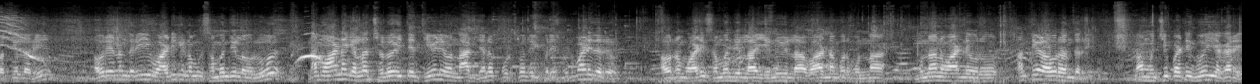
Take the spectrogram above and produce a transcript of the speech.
ಗೊತ್ತಿಲ್ಲ ರೀ. ಅವ್ರು ಏನಂದ್ರೆ ಈ ವಾಡಿಗೆ ನಮ್ಗೆ ಸಂಬಂಧ ಇಲ್ಲ ಅವರು. ನಮ್ಮ ವಾರ್ಡ್ನಾಗ ಎಲ್ಲ ಚಲೋ ಐತೆ ಅಂತ ಹೇಳಿ ಒಂದು ನಾಲ್ಕು ಜನ ಕೂಡ್ಸ್ಕೊಂಡು ಇಲ್ಲಿ ಪ್ರೆಸ್ ಮೀಟ್ ಮಾಡಿದ್ದಾರೆ ಅವರು. ಅವ್ರು ನಮ್ಮ ವಾಡಿಗೆ ಸಂಬಂಧ ಇಲ್ಲ, ಏನೂ ಇಲ್ಲ, ವಾರ್ಡ್ ನಂಬರ್ ಮುನ್ನ, ಮುನ್ನಾನ ವಾರ್ಡ್ನವರು ಅಂತೇಳಿ ಅವ್ರು ಅಂದ್ರಿ ನಾವು ಮುನ್ಸಿಪಾಲ್ಟಿಗೆ ಹೋಗಿ ಯಗಾರಿ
